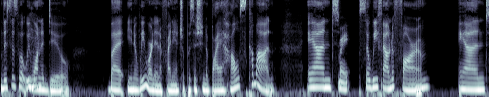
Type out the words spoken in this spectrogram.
This is what we Mhm. want to do. But, you know, we weren't in a financial position to buy a house. Come on. And Right. so we found a farm and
